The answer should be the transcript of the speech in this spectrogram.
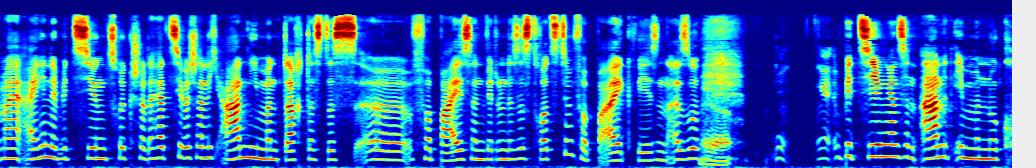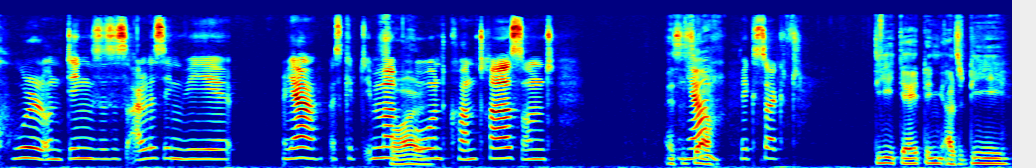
meine eigene Beziehung zurückschaue, da hätte sie wahrscheinlich auch niemand gedacht, dass das äh, vorbei sein wird und es ist trotzdem vorbei gewesen. Also ja. Beziehungen sind auch nicht immer nur cool und Dings, es ist alles irgendwie, ja, es gibt immer Voll. Pro und Kontras und es ist ja, ja wie gesagt. Die Dating, also die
